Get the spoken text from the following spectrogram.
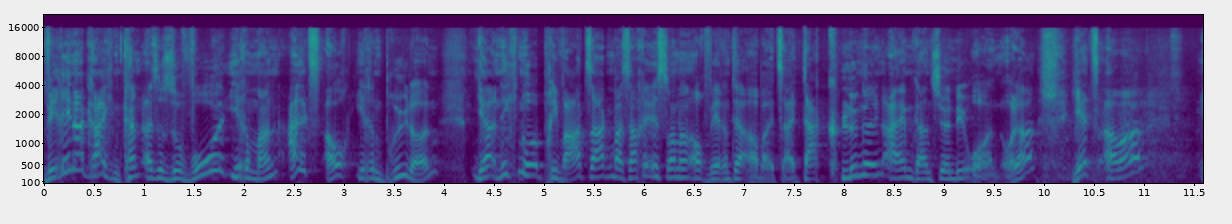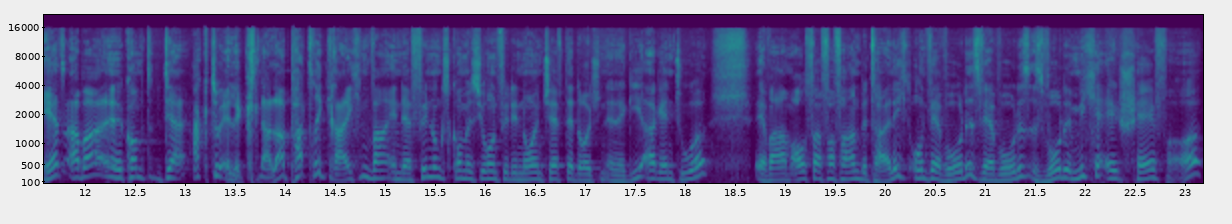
Verena Greichen kann also sowohl ihrem Mann als auch ihren Brüdern ja nicht nur privat sagen, was Sache ist, sondern auch während der Arbeitszeit. Da klüngeln einem ganz schön die Ohren, oder? Jetzt aber Jetzt aber äh, kommt der aktuelle Knaller. Patrick Reichen war in der Findungskommission für den neuen Chef der Deutschen Energieagentur. Er war am Auswahlverfahren beteiligt. Und wer wurde es? Wer wurde es? Es wurde Michael Schäfer,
